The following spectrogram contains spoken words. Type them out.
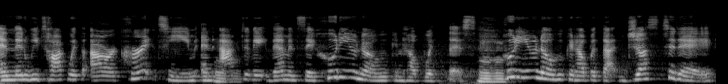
And then we talk with our current team and mm-hmm. activate them and say, who do you know who can help with this? Mm-hmm. Who do you know who can help with that? Just today,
